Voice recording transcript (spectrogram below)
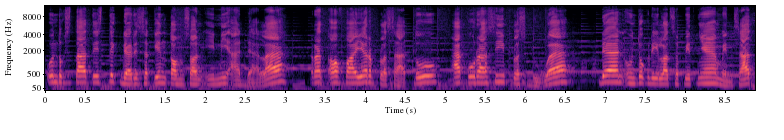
Untuk statistik dari skin Thompson ini adalah rate of fire plus 1, akurasi plus 2, dan untuk reload speednya min 1.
